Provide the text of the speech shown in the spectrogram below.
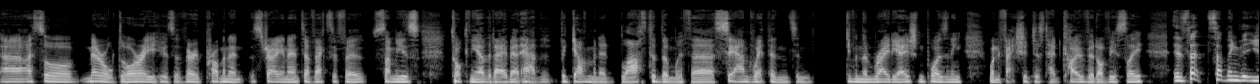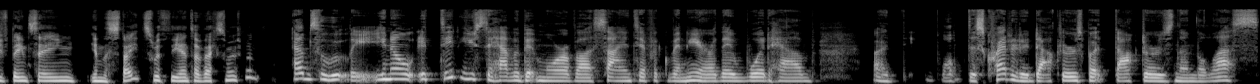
Uh, I saw Meryl Dorey, who's a very prominent Australian anti-vaxxer for some years, talking the other day about how the, the government had blasted them with uh, sound weapons and given them radiation poisoning when in fact she just had COVID, obviously. Is that something that you've been seeing in the States with the anti-vax movement? Absolutely. You know, it did used to have a bit more of a scientific veneer. They would have, uh, well, discredited doctors, but doctors nonetheless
